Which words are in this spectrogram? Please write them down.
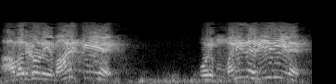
அவர்களுடைய வாழ்க்கையை ஒரு மனித ரீதியில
